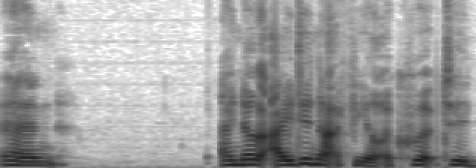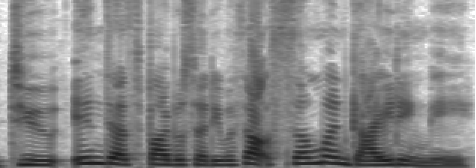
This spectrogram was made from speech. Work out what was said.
And I know that I did not feel equipped to do in depth Bible study without someone guiding me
